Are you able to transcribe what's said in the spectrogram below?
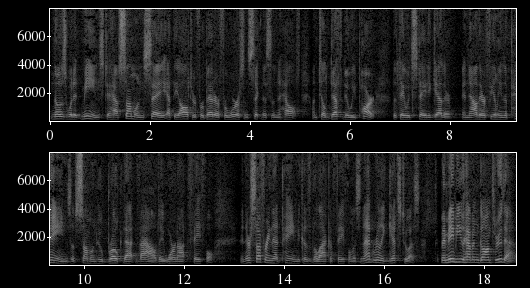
knows what it means to have someone say at the altar, for better or for worse, in sickness and health, until death do we part, that they would stay together. And now they're feeling the pains of someone who broke that vow. They were not faithful. And they're suffering that pain because of the lack of faithfulness. And that really gets to us. But maybe you haven't gone through that.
